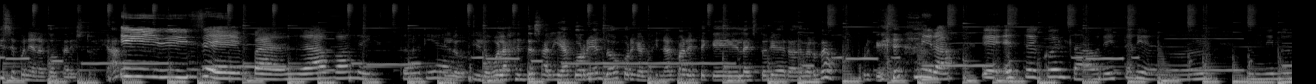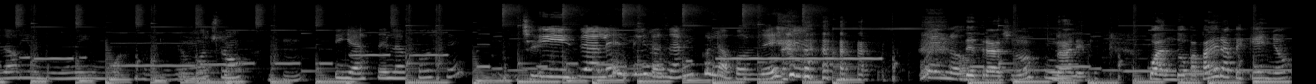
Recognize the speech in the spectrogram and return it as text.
y se ponían a contar historias. Y se pasaba la Y, historia. lo- y luego la gente salía corriendo porque al final parece que la historia era de verdad. Porque Mira, eh, este cuenta una historia de un, dinosaurio muy muy Un monstruo Ujú. y hace la pose sí. y sale el dinosaurio con la pose. bueno, detrás, ¿no? Sí. Vale. Cuando papá era pequeño,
